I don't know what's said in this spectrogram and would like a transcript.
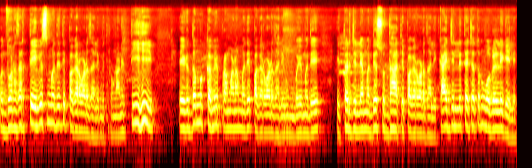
पण दोन हजार तेवीसमध्ये ती पगारवाढ झाली मित्रांनो. आणि तीही एकदम कमी प्रमाणामध्ये पगारवाढ झाली मुंबईमध्ये. इतर जिल्ह्यामध्ये सुद्धा ते पगारवाढ झाली. काय जिल्हे त्याच्यातून वगळले गेले?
